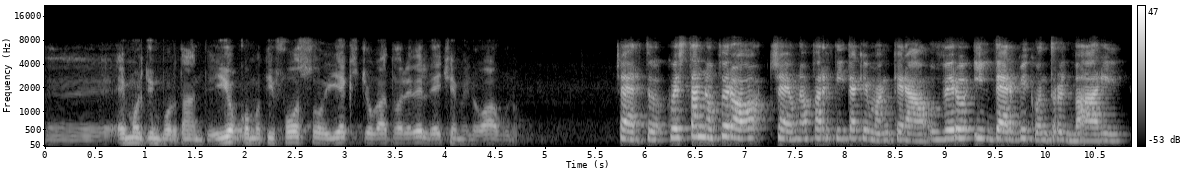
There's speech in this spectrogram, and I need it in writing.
eh, è molto importante. Io come tifoso e ex giocatore del Lecce me lo auguro. Certo, quest'anno però c'è una partita che mancherà, ovvero il derby contro il Bari.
